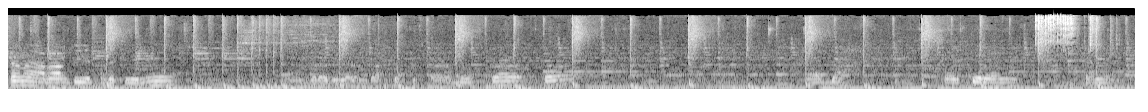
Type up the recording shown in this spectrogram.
karena rantai terkecil ini yang berada dalam plastik kita buka ke wadah sortiran kanan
